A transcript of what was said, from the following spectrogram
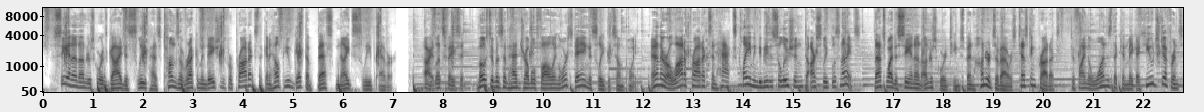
CNN Underscore's Guide to Sleep has tons of recommendations for products that can help you get the best night's sleep ever. All right, let's face it, most of us have had trouble falling or staying asleep at some point, and there are a lot of products and hacks claiming to be the solution to our sleepless nights. That's why the CNN Underscore team spend hundreds of hours testing products to find the ones that can make a huge difference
